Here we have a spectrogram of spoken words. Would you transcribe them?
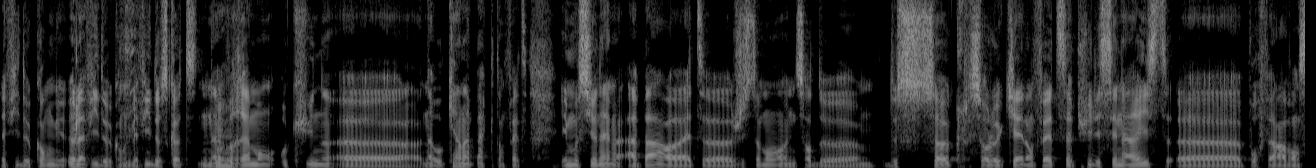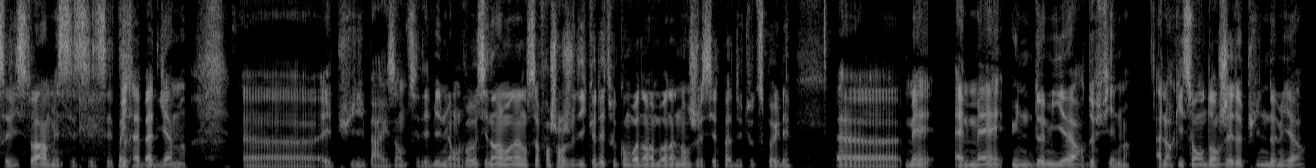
La fille de Kang, euh, la fille de Kang, la fille de Scott n'a Mhm. vraiment aucune, euh, n'a aucun impact en fait émotionnel à part euh, être euh, justement une sorte de, de socle sur lequel en fait s'appuient les scénaristes euh, pour faire avancer l'histoire, mais c'est- Oui. très bas de gamme. Et puis par exemple, c'est débile, mais on le voit aussi dans la bande annonce. Franchement, je vous dis que des trucs qu'on voit dans la bande annonce. Je vais essayer de pas du tout de spoiler, mais elle met une demi-heure de film alors qu'ils sont en danger depuis une demi-heure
